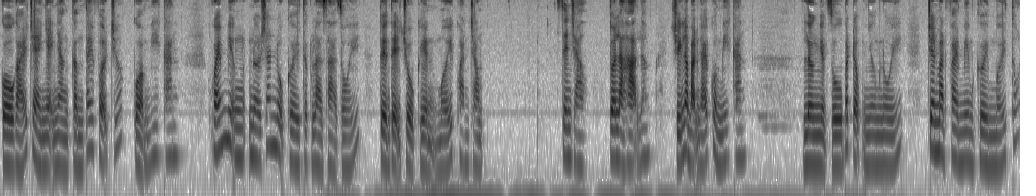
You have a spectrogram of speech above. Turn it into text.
Cô gái trẻ nhẹ nhàng cầm tay vợ trước của Mi Can, khóe miệng nở ra nụ cười thật là giả dối, tuyển tệ chủ quyền mới quan trọng. Xin chào, tôi là Hạ Lâm, chính là bạn gái của Mi Can. Lương Nhật Du bất động như núi, trên mặt phải mỉm cười mới tốt,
